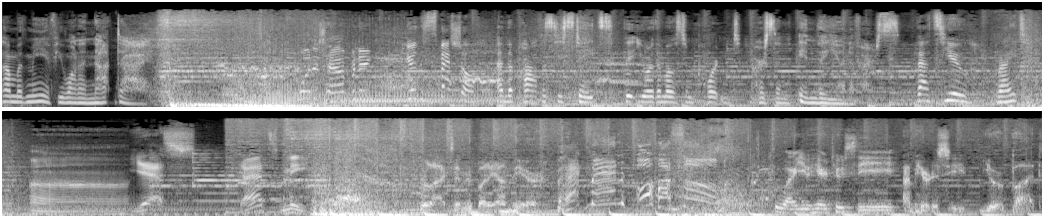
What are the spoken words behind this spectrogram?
Come with me if you want to not die. What is happening? You're the special, and the prophecy states that you're the most important person in the universe. That's you, right? Uh, yes. That's me. Relax, everybody. I'm here. Batman? Awesome! Who are you here to see? I'm here to see your butt.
